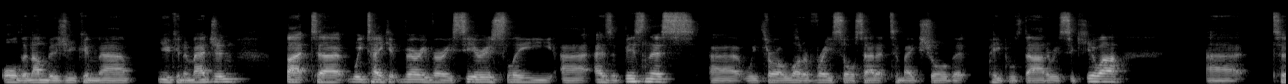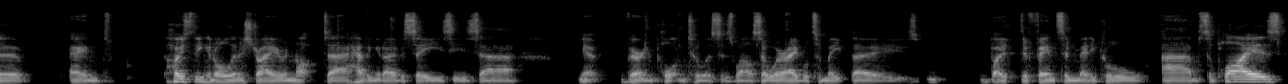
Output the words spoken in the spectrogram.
all the numbers you can uh, you can imagine. But uh, we take it very very seriously uh, as a business. Uh, we throw a lot of resource at it to make sure that people's data is secure. Uh, to and hosting it all in Australia and not having it overseas is you know very important to us as well. So we're able to meet those both defence and medical um, suppliers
